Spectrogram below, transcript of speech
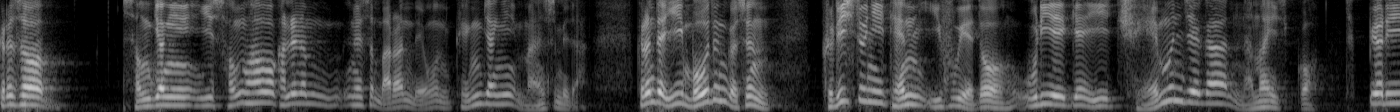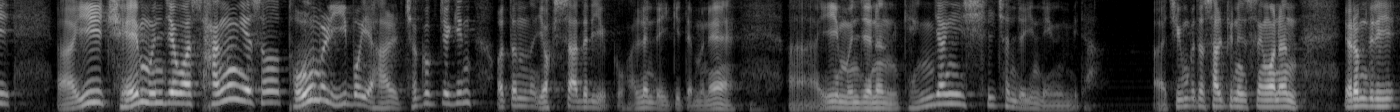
그래서 성경이 이 성화와 관련해서 말하는 내용은 굉장히 많습니다. 그런데 이 모든 것은 그리스도인이 된 이후에도 우리에게 이 죄 문제가 남아있고 특별히 아, 이죄 문제와 상응해서 도움을 입어야 할 적극적인 어떤 역사들이 있고 관련되어 있기 때문에 아, 이 문제는 굉장히 실천적인 내용입니다. 아, 지금부터 살피는 생활은 여러분들이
